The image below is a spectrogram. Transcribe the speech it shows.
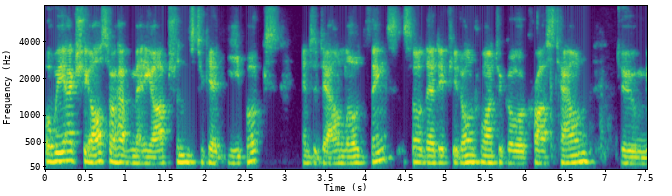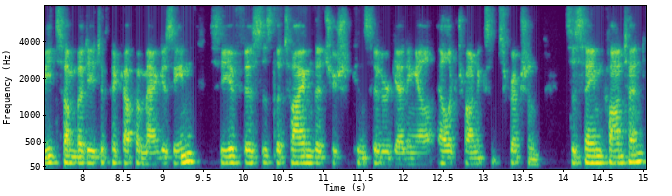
But we actually also have many options to get ebooks and to download things so that if you don't want to go across town to meet somebody to pick up a magazine, see if this is the time that you should consider getting an electronic subscription. It's the same content,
